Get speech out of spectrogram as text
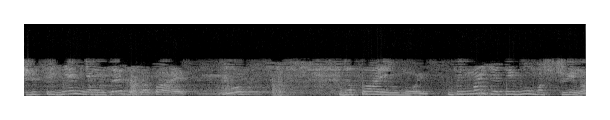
Через три дня меня мой заяц закопает. Да парень мой. Вы понимаете, это его машина.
